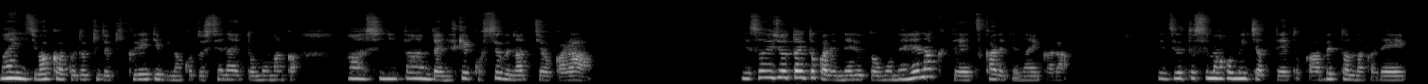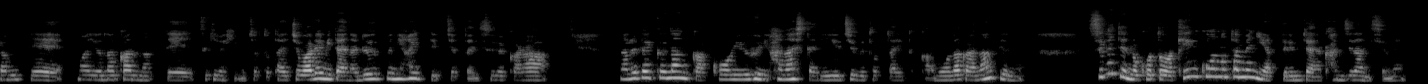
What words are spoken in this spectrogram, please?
う毎日ワクワクドキドキクリエイティブなことしてないともうなんか、ああ死にたいみたいに結構すぐなっちゃうから、でそういう状態とかで寝るともう寝れなくて疲れてないから。でずっとスマホ見ちゃってとかベッドの中で映画見て、まあ、夜中になって次の日もちょっと体調悪いみたいなループに入っていっちゃったりするから。なるべくなんかこういう風に話したり YouTube 撮ったりとかもうだからなんていうの全てのことは健康のためにやってるみたいな感じなんですよね。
